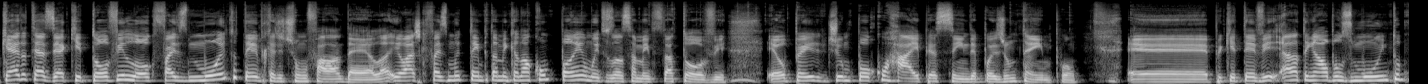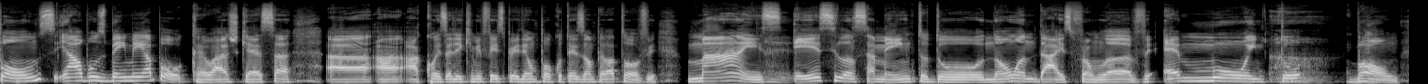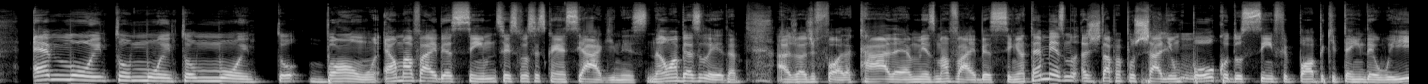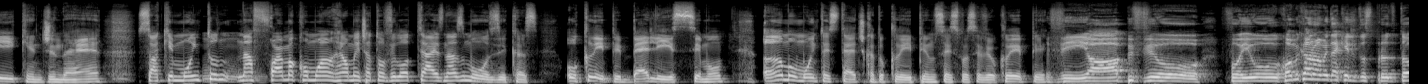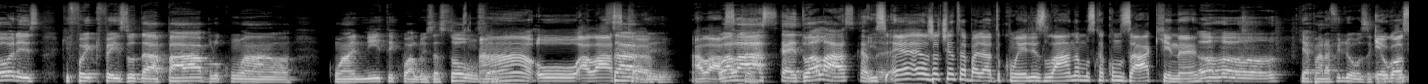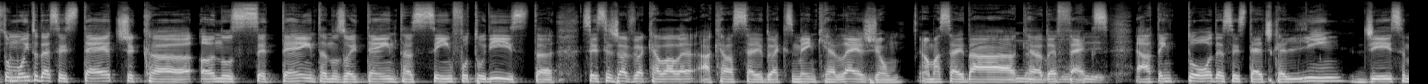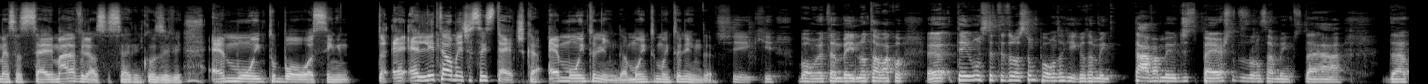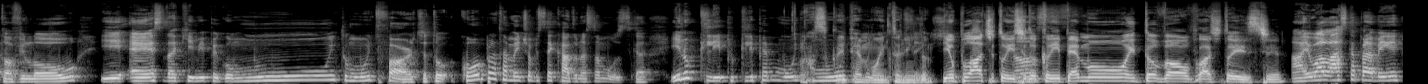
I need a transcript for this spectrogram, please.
Quero trazer aqui Tove Louco. Faz muito tempo que a gente não fala dela. Eu acho que faz muito tempo também que eu não acompanho muitos lançamentos da Tove. Eu perdi um pouco o hype, assim, depois de um tempo. É, porque teve. Ela tem álbuns muito bons e álbuns bem meia-boca. Eu acho que essa a, a, a coisa ali que me fez perder um pouco o tesão pela Tove. Mas esse lançamento do No One Dies From Love é muito Ah. bom. É muito, muito, muito bom. É uma vibe assim. Não sei se vocês conhecem a Agnes, não a brasileira, a já de fora. Cara, é a mesma vibe assim. Até mesmo a gente dá pra puxar ali um pouco do synth pop que tem The Weeknd, né? Só que muito na forma como realmente a Tovilo traz nas músicas. O clipe, belíssimo. Amo muito a estética do clipe. Não sei se você viu o clipe. Vi, óbvio! Foi o. Como que é o nome daquele dos produtores? Que foi que fez o da Pablo com a. Com a Anitta e com a Luísa Sonza? Ah, o Alaska. Sabe? Alaska. O Alaska, é do Alaska, Isso, né? é, eu já tinha trabalhado com eles lá na música com Zack, né? Aham. Que é maravilhoso. Eu gosto também. muito dessa estética anos 70, anos 80, assim, futurista. Não sei se você já viu aquela, aquela série do X-Men que é Legion. É uma série da, que é Não, do não FX. vi. Ela tem toda essa estética é lindíssima, essa série. Maravilhosa essa série, inclusive. É muito boa, assim. É, é literalmente essa estética. É muito linda, muito, muito linda. Chique. Bom, eu também não tava com. É, tem um, você trouxe um ponto aqui que eu também tava meio disperso dos lançamentos da, da Tove Low. E essa daqui me pegou muito, muito forte. Eu tô completamente obcecado nessa música. E no clipe, o clipe é muito, Nossa, muito o clipe é muito lindo. gente. E o plot twist do Nossa. clipe é muito bom, o plot twist. Ah, e o Alaska, pra mim,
